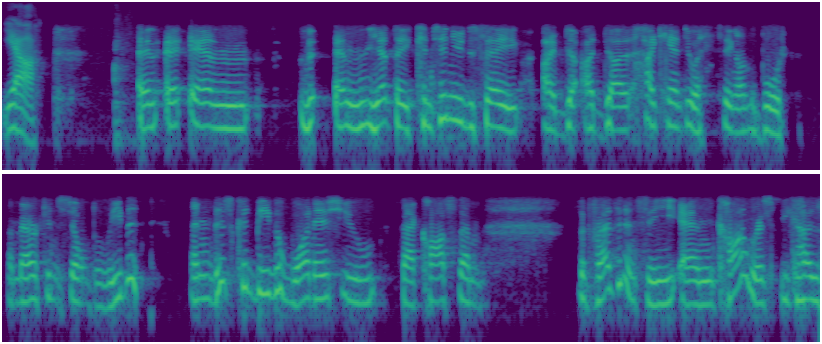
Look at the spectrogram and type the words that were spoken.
Yeah, and and and yet they continue to say I've, I've done, I can't do anything on the border. Americans don't believe it, and this could be the one issue that costs them the presidency and Congress because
